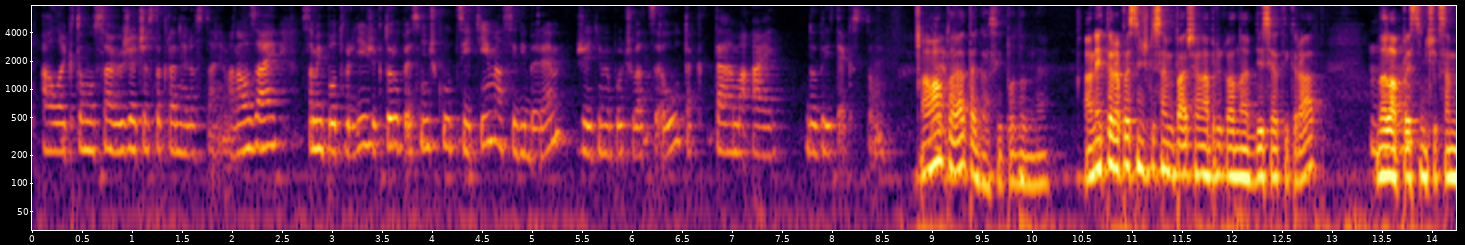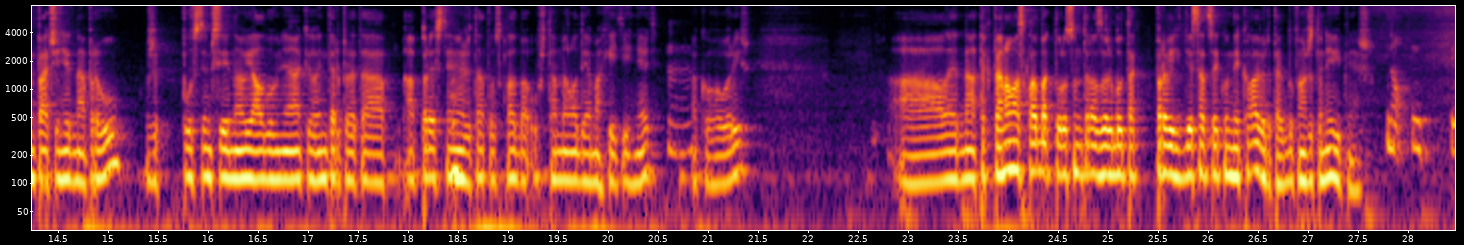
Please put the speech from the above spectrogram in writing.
ale k tomu sa už ja častokrát nedostanem. A naozaj sa mi potvrdí, že ktorú pesničku cítim a si vyberem, že ideme počúvať celú, tak tá má aj dobrý text tomu. A mám to ja tak asi podobné. A niektoré pesničky sa mi páčia napríklad na desiatýkrát, Veľa mm-hmm. pesničiek sa mi páči hneď na prvú, že pustím si nový album nejakého interpreta a, a presne viem, že táto skladba už tá melódia ma chytí hneď, mm-hmm. ako hovoríš. Ale na, tak tá nová skladba, ktorú som teraz zrobil, tak prvých 10 sekúnd je klavír, tak dúfam, že to nevypneš. No,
